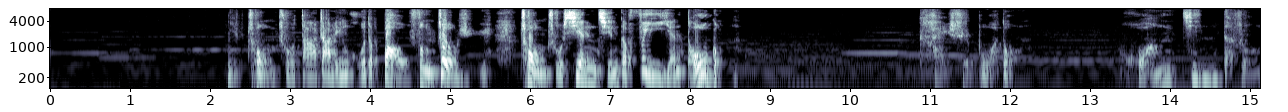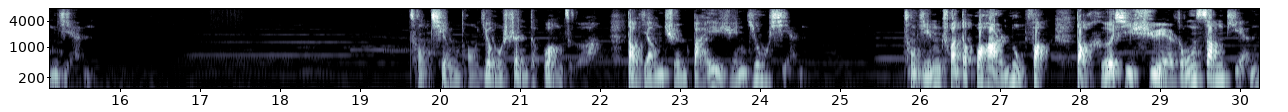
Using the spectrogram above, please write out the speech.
你冲出大扎林湖的暴风骤雨，冲出先秦的飞檐斗拱，开始拨动黄金的容颜。从青铜幽深的光泽，到羊群白云悠闲；从银川的花儿怒放，到河西雪融桑田；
